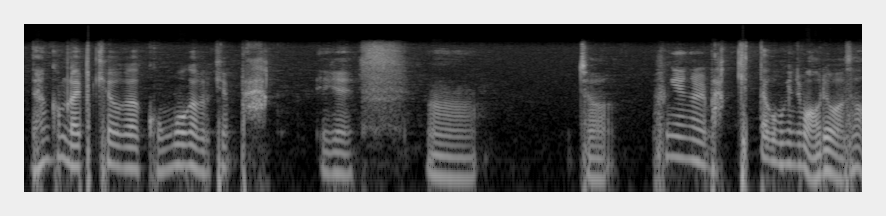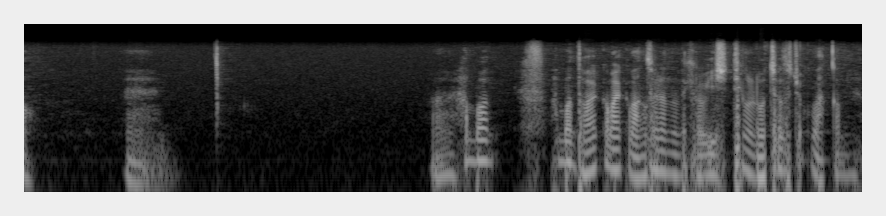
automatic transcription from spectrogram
근데 한컴 라이프 케어가 공모가 그렇게 막 이게 어 저 흥행을 막 했다고 보기엔 좀 어려워서 예. 아, 한번 한 번 더 할까 말까 망설였는데 결국 이 슈팅을 놓쳐서 조금 아깝네요.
